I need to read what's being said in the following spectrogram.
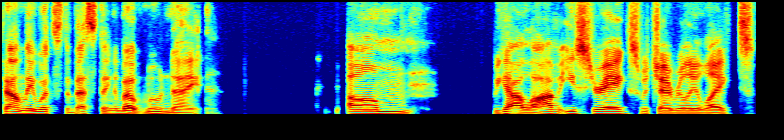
Tell me what's the best thing about Moon Knight. Um, we got a lot of Easter eggs, which I really liked.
